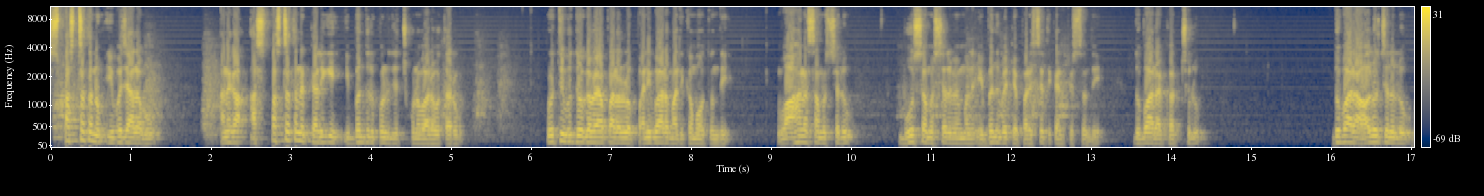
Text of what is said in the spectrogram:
స్పష్టతను ఇవ్వజాలవు. అనగా అస్పష్టతను కలిగి ఇబ్బందులు కొని తెచ్చుకున్న వారు అవుతారు వృత్తి ఉద్యోగ వ్యాపారాల్లో పనిభారం అధికమవుతుంది. వాహన సమస్యలు భూ సమస్యలు మిమ్మల్ని ఇబ్బంది పెట్టే పరిస్థితి కనిపిస్తుంది. దుబారా ఖర్చులు దుబారా ఆలోచనలు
